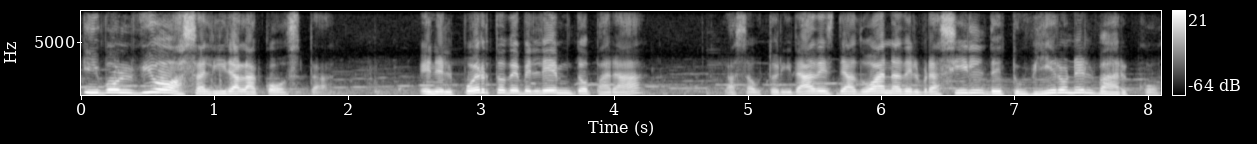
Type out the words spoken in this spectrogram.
y volvió a salir a la costa. En el puerto de Belém do Pará, las autoridades de aduana del Brasil detuvieron el barco,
